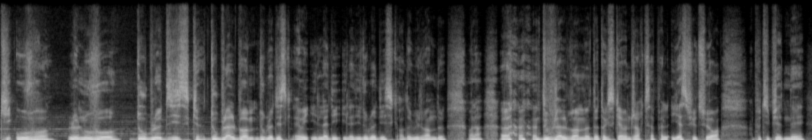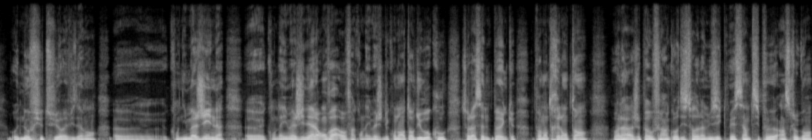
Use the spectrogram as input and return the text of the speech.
qui ouvre le nouveau double disque, double album, double disque. Eh oui, il l'a dit, il a dit double disque en 2022. Voilà, euh, double album de Toxic Avenger qui s'appelle Yes Future, un petit pied de nez au No Future évidemment euh, qu'on imagine, euh, qu'on a imaginé. Alors on va, enfin qu'on a imaginé, qu'on a entendu beaucoup sur la scène punk pendant très longtemps. Voilà, je vais pas vous faire un cours d'histoire de la musique, mais c'est un petit peu un slogan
